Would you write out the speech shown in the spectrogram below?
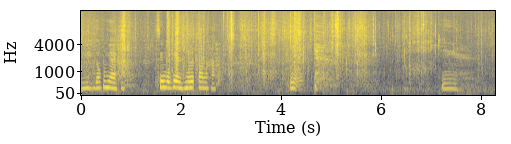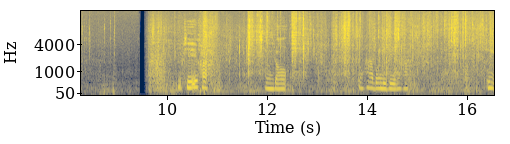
นี่ดอกใหญ่ค่ะซิงโบเห็นมืดแล้วนะคะ นี่นี่มีพี่ค่ะหนึ่งดอก ต้องห้าเบิ้งดีๆนะคะ นี่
